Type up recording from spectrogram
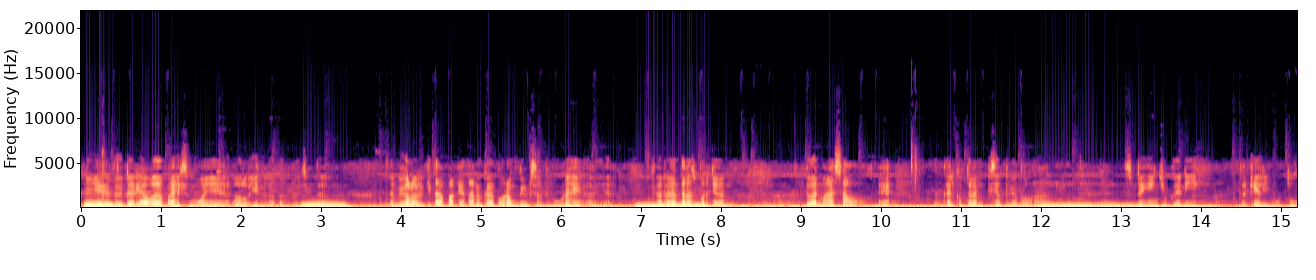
kan. itu dari awal bayar semuanya ya all in 80 juta. Eh, tapi kalau kita pakai tanah berapa orang mungkin bisa lebih murah ya kali ya. Hmm. karena kan transportnya kan itu kan massal kayak helikopter kan bisa berapa orang. Hmm. Terus pengen juga nih ke Kelimutu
